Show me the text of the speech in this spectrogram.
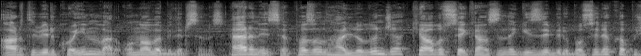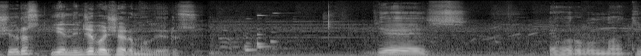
artı bir coin var. Onu alabilirsiniz. Her neyse puzzle hallolunca kabus sekansında gizli bir boss ile kapışıyoruz. Yenince başarım alıyoruz. Yes. A horrible not to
